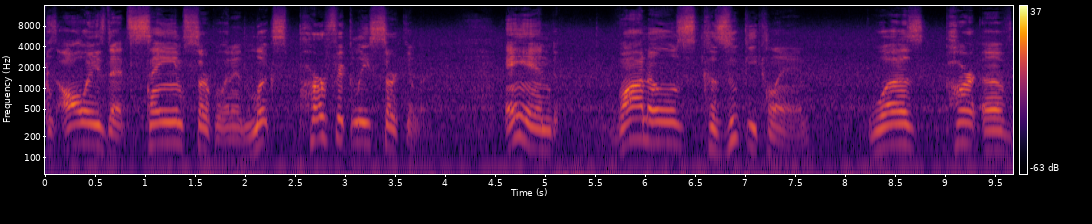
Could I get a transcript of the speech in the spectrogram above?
It's always that same circle, and it looks perfectly circular. And Wano's Kozuki clan was part of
